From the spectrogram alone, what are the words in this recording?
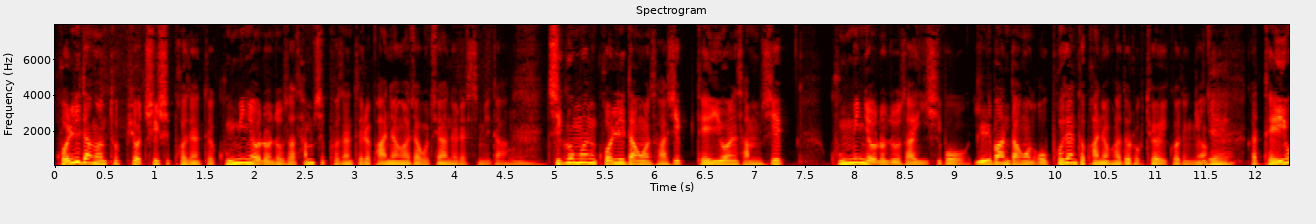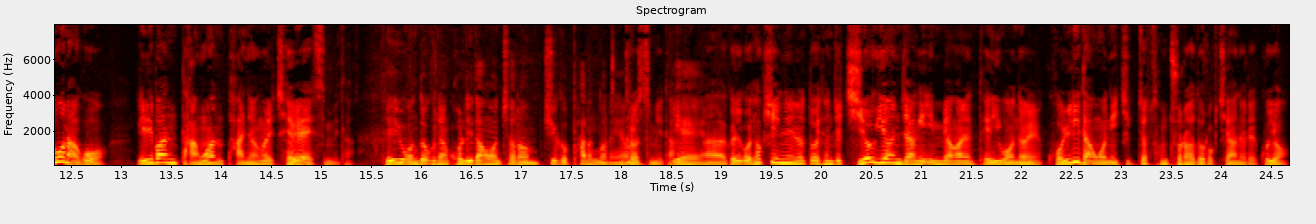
권리당원 투표 70%, 국민 여론조사 30%를 반영하자고 제안을 했습니다. 음. 지금은 권리당원 40, 대의원 30, 국민 여론조사 25, 일반 당원 5% 반영하도록 되어 있거든요. 예. 그러니까 대의원하고 일반 당원 반영을 제외했습니다. 대의원도 그냥 권리당원처럼 취급하는 거네요. 그렇습니다. 예. 아, 그리고 혁신위는 또 현재 지역위원장이 임명하는 대의원을 권리당원이 직접 선출하도록 제안을 했고요.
